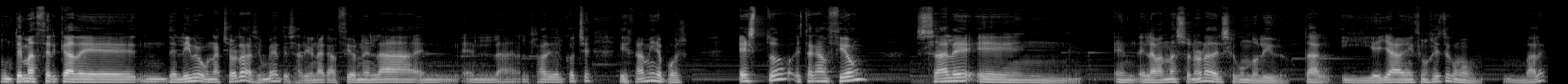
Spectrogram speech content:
un tema acerca del libro, una chorrada, simplemente salió una canción en la, en, radio del coche y dije, ah, mire, pues esto, esta canción sale en, en, la banda sonora del segundo libro, tal. Y ella hizo un gesto como, vale.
